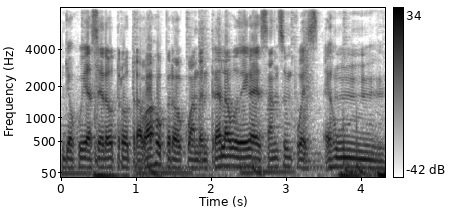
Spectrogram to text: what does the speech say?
Yo fui a hacer otro trabajo, pero cuando entré a la bodega de Samsung, pues es un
